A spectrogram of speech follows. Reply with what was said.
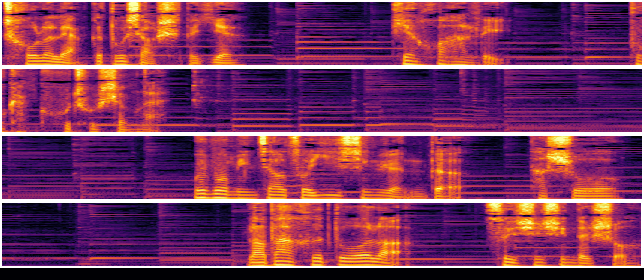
抽了两个多小时的烟，电话里不敢哭出声来。微博名叫做“一心人”的他说：“老爸喝多了，醉醺醺的说，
